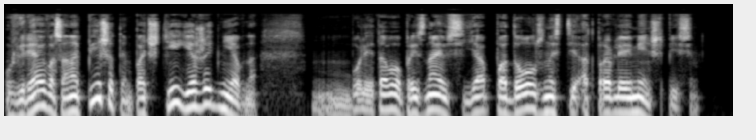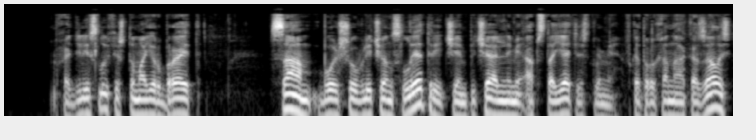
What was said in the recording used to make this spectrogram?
Уверяю вас, она пишет им почти ежедневно. Более того, признаюсь, я по должности отправляю меньше писем. Ходили слухи, что майор Брайт сам больше увлечен Слетри, чем печальными обстоятельствами, в которых она оказалась.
